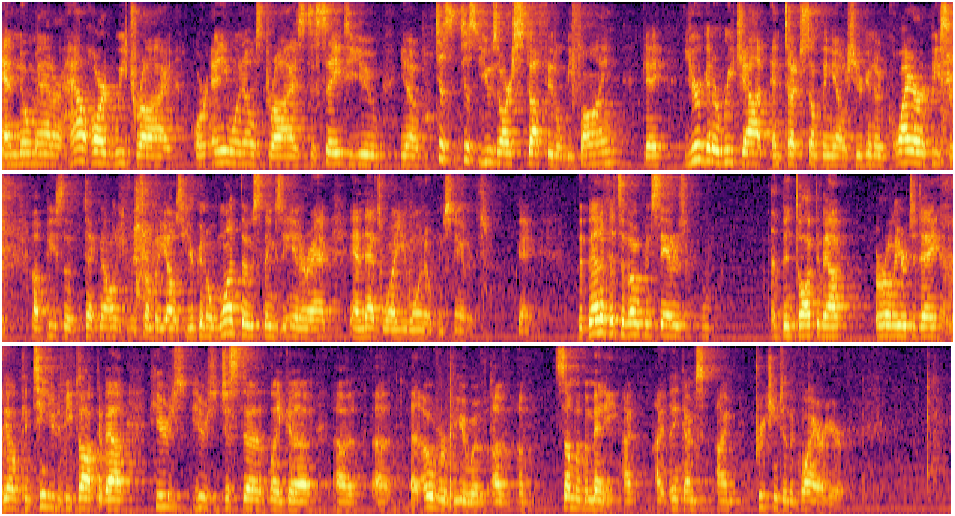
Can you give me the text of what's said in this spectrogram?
and no matter how hard we try or anyone else tries to say to you, you know, just, just use our stuff, it'll be fine, okay? You're going to reach out and touch something else. You're going to acquire a piece of a piece of technology for somebody else. You're going to want those things to interact, and that's why you want open standards. Okay? The benefits of open standards have been talked about earlier today. They'll continue to be talked about. Here's here's just uh, like a, a, a, an overview of, of, of some of the many. I, I think I'm, I'm preaching to the choir here.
